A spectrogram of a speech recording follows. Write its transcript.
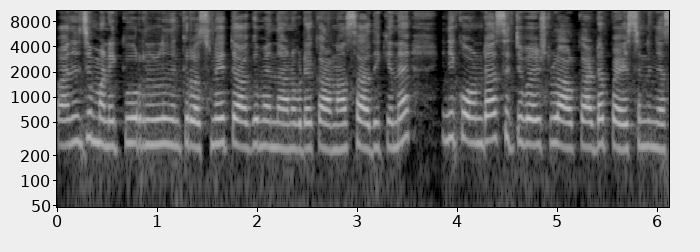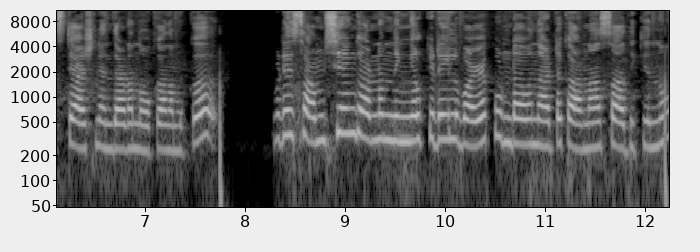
പതിനഞ്ച് മണിക്കൂറിനുള്ളിൽ നിങ്ങൾക്ക് റെസൊനേറ്റ് ആകുമെന്നാണ് ഇവിടെ കാണാൻ സാധിക്കുന്നത്. ഇനി കൊണ്ട സിറ്റുവേഷനിലുള്ള ആൾക്കാരുടെ പേഴ്സണൽ നെക്സ്റ്റ് ആക്ഷൻ എന്താണെന്ന് നോക്കാം നമുക്ക്. ഇവിടെ സംശയം കാരണം നിങ്ങൾക്കിടയിൽ വഴക്കുണ്ടാവുന്നതായിട്ട് കാണാൻ സാധിക്കുന്നു.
